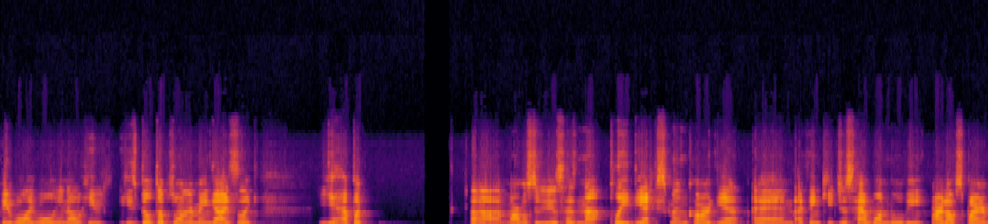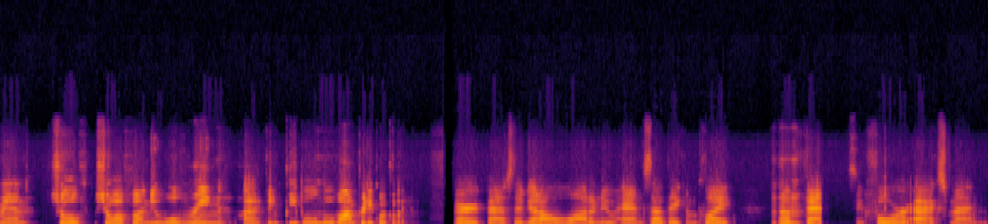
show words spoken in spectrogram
people are like, well, you know, he he's built up as one of the main guys. Like, yeah, but uh, Marvel Studios has not played the X Men card yet, and I think you just have one movie write off Spider Man, show show off a new Wolverine. I think people will move on pretty quickly. Very fast. They've got a lot of new hands that they can play. The Mhm. Fantastic Four, X Men.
